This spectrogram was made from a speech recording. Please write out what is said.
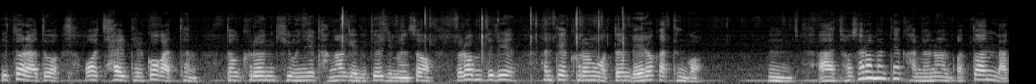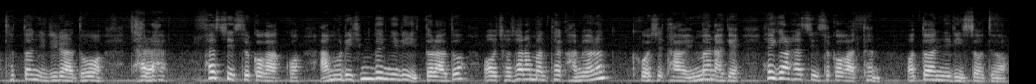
있더라도 어 잘 될 것 같은 어떤 그런 기운이 강하게 느껴지면서 여러분들이 한테 그런 어떤 매력 같은 거 음, 아, 저 사람한테 가면은 어떠한 막혔던 일이라도 잘 할 수 있을 것 같고, 아무리 힘든 일이 있더라도, 어, 저 사람한테 가면은 그것이 다 웬만하게 해결할 수 있을 것 같은 어떠한 일이 있어도요.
